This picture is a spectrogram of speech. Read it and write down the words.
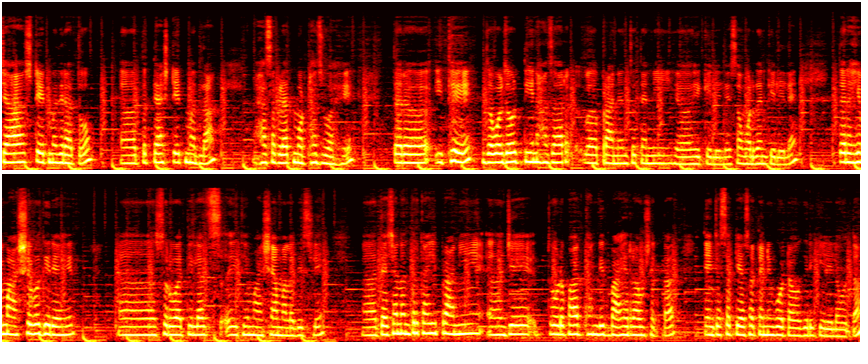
ज्या स्टेटमध्ये राहतो तर त्या स्टेटमधला हा सगळ्यात मोठा झू आहे. तर इथे जवळजवळ तीन हजार प्राण्यांचं त्यांनी हे केलेलं आहे संवर्धन केलेलं आहे तर हे मासे वगैरे आहेत. सुरुवातीलाच इथे मासे आम्हाला दिसले. त्याच्यानंतर काही प्राणी जे थोडंफार थंडीत बाहेर राहू शकतात त्यांच्यासाठी असा त्यांनी गोटा वगैरे केलेला होता.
